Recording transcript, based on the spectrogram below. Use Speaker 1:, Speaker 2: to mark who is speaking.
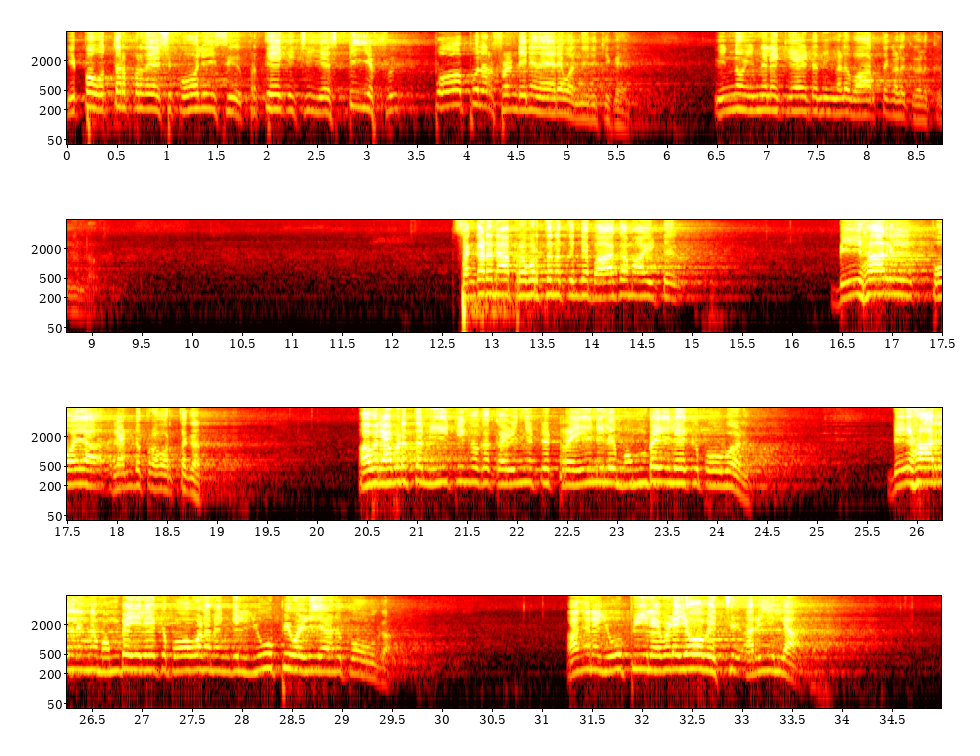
Speaker 1: ഇപ്പോൾ ഉത്തർപ്രദേശ് പോലീസ് പ്രത്യേകിച്ച് S T F popular ഫ്രണ്ടിന് നേരെ വന്നിരിക്കുകയാണ്. ഇന്നും ഇന്നലെയൊക്കെയായിട്ട് നിങ്ങൾ വാർത്തകൾ കേൾക്കുന്നുണ്ടോ? സംഘടനാ പ്രവർത്തനത്തിന്റെ ഭാഗമായിട്ട് ബീഹാറിൽ പോയ രണ്ട് പ്രവർത്തകർ. അവരവിടുത്തെ മീറ്റിംഗ് ഒക്കെ കഴിഞ്ഞിട്ട് ട്രെയിനിൽ മുംബൈയിലേക്ക് പോവുകയാണ്. ബീഹാറിൽ നിന്ന് മുംബൈയിലേക്ക് പോകണമെങ്കിൽ യു പി വഴിയാണ് പോവുക. അങ്ങനെ യു പിയിൽ എവിടെയോ വെച്ച് അറിയില്ല.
